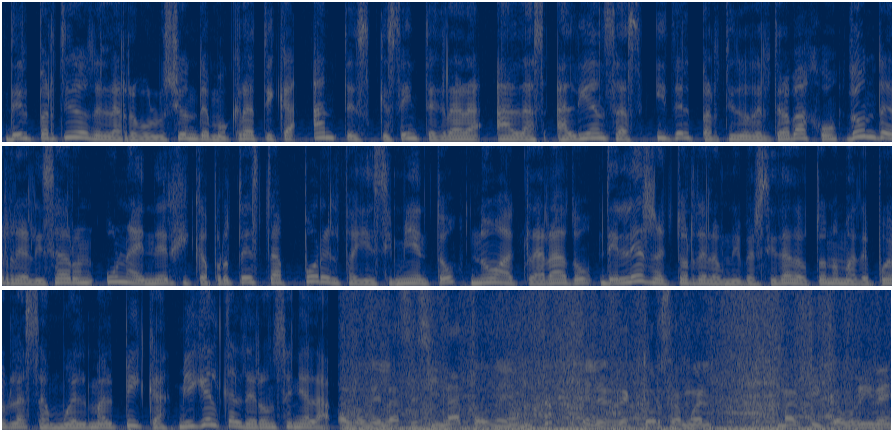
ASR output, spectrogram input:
del Partido de la Revolución Democrática antes que se integrara a las alianzas y del Partido del Trabajo, donde realizaron una enérgica protesta por el fallecimiento no aclarado del ex rector de la Universidad Autónoma de Puebla, Samuel Malpica. Miguel Calderón señalaba. A lo del asesinato del ex rector Samuel Malpica Uribe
